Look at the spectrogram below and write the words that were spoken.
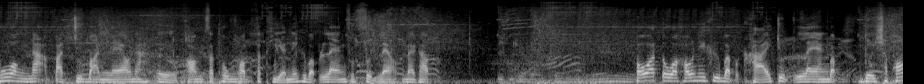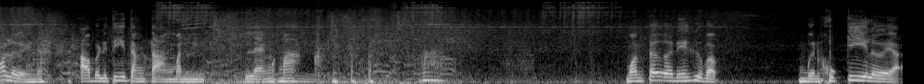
ม่วงณ ปัจจุบันแล้วนะ เออความสะทุงความเสถียรนี่คือแบบแรงสุดๆแล้วนะครับ เพราะว่าตัวเขานี่คือแบบขายจุดแรงแบบโดยเฉพาะเลยนะ ability ต่างๆ มันแรงมากๆ มอนเตอร์นี้คือแบบเหมือนคุกกี้เลยอะ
